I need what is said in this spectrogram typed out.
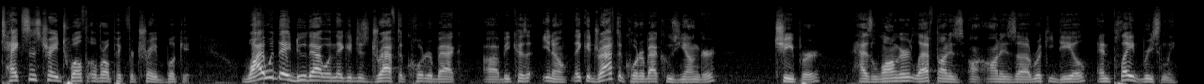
Texans trade 12th overall pick for Trey Bucket. Why would they do that when they could just draft a quarterback? Uh, because you know they could draft a quarterback who's younger, cheaper, has longer left on his on his uh, rookie deal, and played recently.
